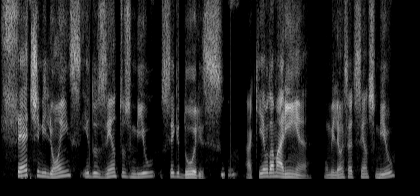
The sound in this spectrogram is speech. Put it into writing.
7 milhões e 200 mil seguidores. Aqui é o da Marinha, 1 milhão e 700 mil.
